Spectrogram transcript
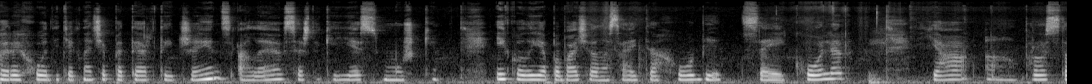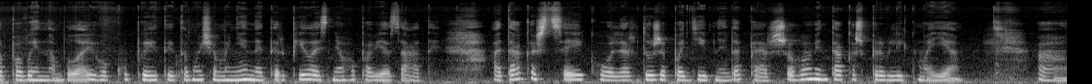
переходить, як наче потертий джинс, але все ж таки є смужки. І коли я побачила на сайті хобі цей колір, я просто повинна була його купити, тому що мені не терпілось з нього пов'язати. А також цей колір дуже подібний до першого. Він також привлік моє а,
